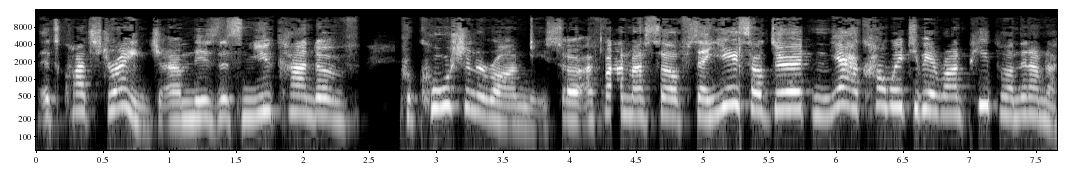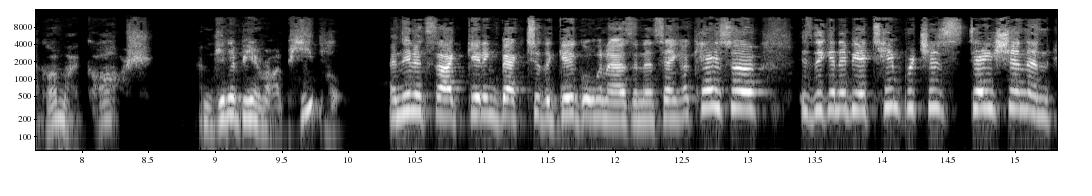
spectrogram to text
It's quite strange. Um, there's this new kind of precaution around me. So I find myself saying, yes, I'll do it. And yeah, I can't wait to be around people. And then I'm like, oh my gosh, I'm going to be around people. And then it's like getting back to the gig organizer and saying, okay, so is there going to be a temperature station and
